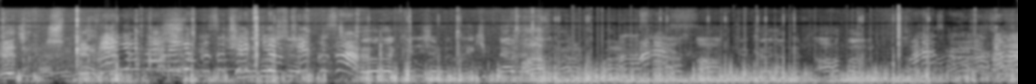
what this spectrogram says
Geç. Geç. Veriyorum ben veriyorum kızım. Çek diyorum. Çek kızım. köy olarak gelince ekip nereden? Bana, bana, Ahat köy, köyler hepsi Ahat bağlı. Bana bana.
